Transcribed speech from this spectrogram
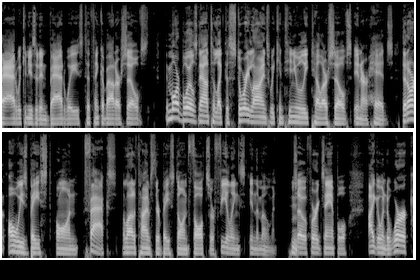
bad. We can use it in bad ways to think about ourselves. It more boils down to like the storylines we continually tell ourselves in our heads that aren't always based on facts. A lot of times they're based on thoughts or feelings in the moment. Hmm. So, for example, I go into work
